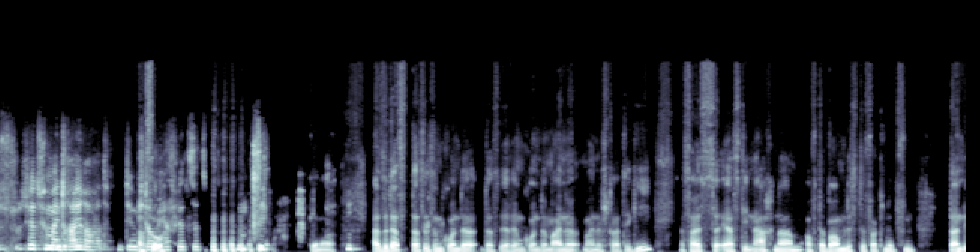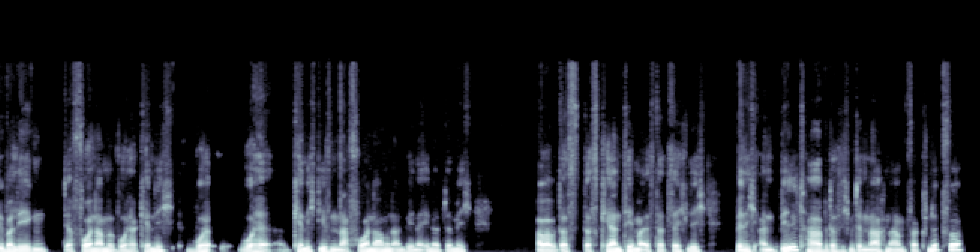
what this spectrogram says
das ist jetzt für mein Dreirad, mit dem ich Ach da so. umherflitze. Genau. Also das, das ist im Grunde, das wäre im Grunde meine, meine Strategie. Das heißt, zuerst die Nachnamen auf der Baumliste verknüpfen, dann überlegen, der Vorname, woher kenne ich, wo, woher kenne ich diesen nach Vornamen, an wen erinnert er mich? Aber das, das Kernthema ist tatsächlich, wenn ich ein Bild habe, das ich mit dem Nachnamen verknüpfe,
